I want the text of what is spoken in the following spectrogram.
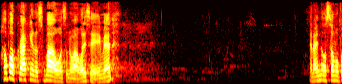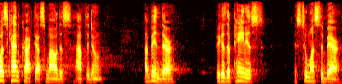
How about cracking a smile once in a while? What do you say? Amen? And I know some of us can't crack that smile this afternoon. I've been there because the pain is, is too much to bear.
